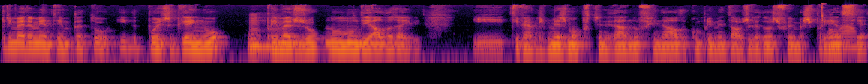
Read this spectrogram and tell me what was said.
primeiramente empatou e depois ganhou o uhum. primeiro jogo no Mundial de Rugby. E tivemos mesmo a oportunidade no final de cumprimentar os jogadores, foi uma experiência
